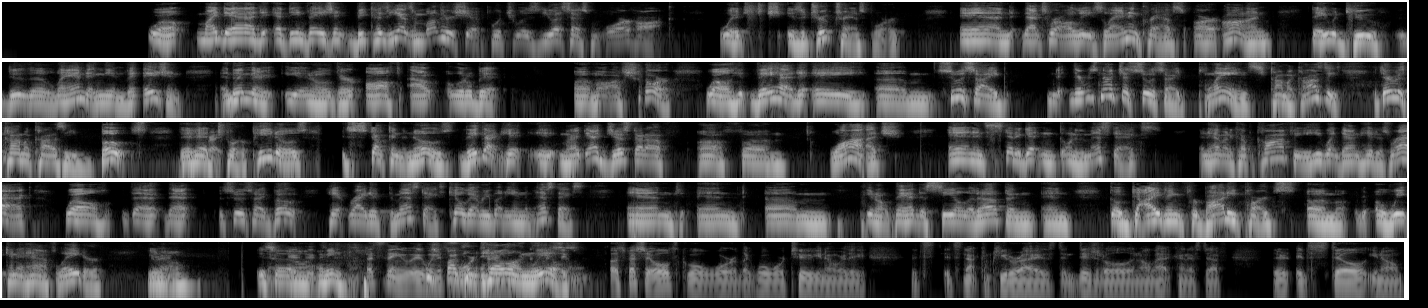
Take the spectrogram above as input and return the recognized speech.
Well, my dad at the invasion, because he has a mothership, which was USS Warhawk, which is a troop transport, and that's where all these landing crafts are on. They would do do the landing, the invasion, and then they're you know they're off out a little bit um, offshore. Well, they had a um, suicide. There was not just suicide planes, kamikazes, but there was kamikaze boats that had Right. torpedoes stuck in the nose. They got hit. It, my dad just got off off um, watch, and instead of getting going to the mess decks and having a cup of coffee, he went down and hit his rack. Well, that that suicide boat hit right at the mess decks, killed everybody in the mess decks, and and um, you know they had to seal it up and and go diving for body parts um, a week and a half later. You Right. know, so Yeah, it- I mean, That's the thing. When It's it's fucking wartime, hell on wheels. especially- especially old school war, like World War II, you know, where they it's it's not computerized and digital and all that kind of stuff. There, it's still you know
